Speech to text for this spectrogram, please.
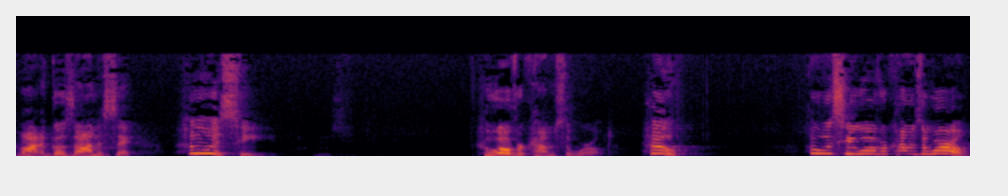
Come on, it goes on to say, Who is he who overcomes the world? Who? Who is he who overcomes the world?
